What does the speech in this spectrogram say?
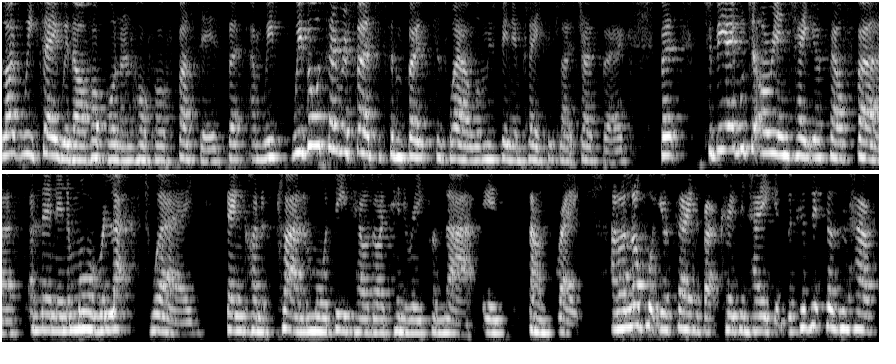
like we say with our hop on and hop off buses. But and we've we've also referred to some boats as well when we've been in places like Strasbourg. But to be able to orientate yourself first and then in a more relaxed way, then kind of plan a more detailed itinerary from that is sounds great. And I love what you're saying about Copenhagen because it doesn't have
